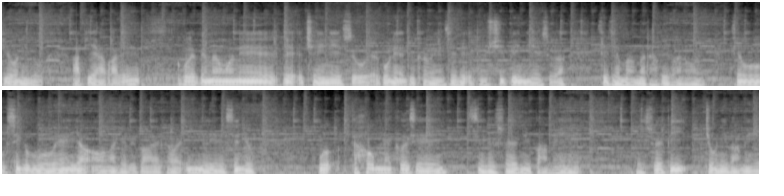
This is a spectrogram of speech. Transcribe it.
ပြောနေလို့ အားပြရပါတယ်အခုလည်းပြင်ပန်းဝန်းတဲ့အချိန်လေးဆိုရအခုနဲ့အတူ currency တွေအတူရှိပေးနေရဆိုတာစိတ်ထဲမှာမှတ်ထားပေးပါနော်စင်ဘူစင်ကာပူကိုပဲရောက်အောင်လာခဲ့ပြီးပါတယ်ခါပဲအင်ဂျီလေးတွေစင်တူ the home necklace တွေစင်တူဆွဲနေပါမယ်တဲ့ဆွဲပြီးကြိုးနေပါမယ်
